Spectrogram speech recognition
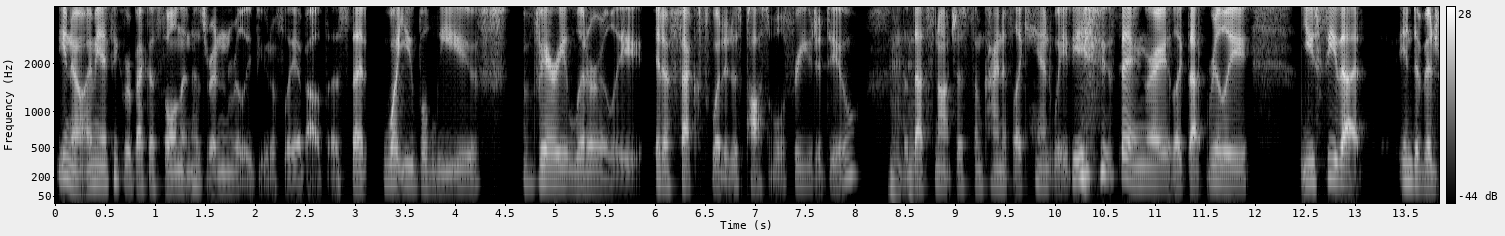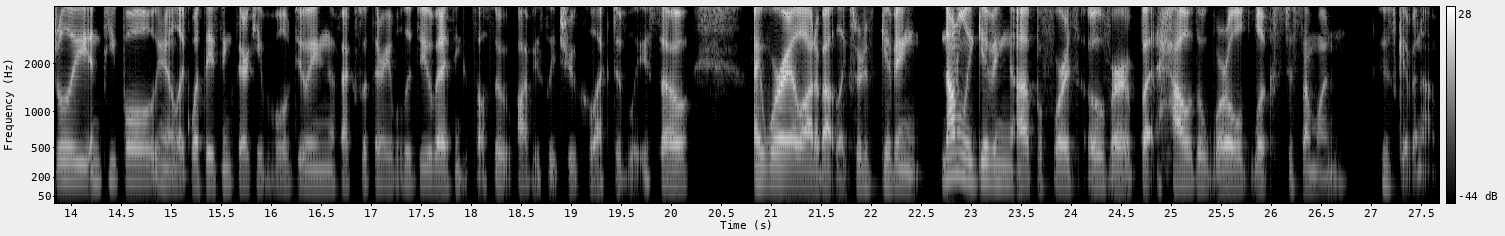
you know, I mean, I think Rebecca Solnit has written really beautifully about this that what you believe very literally it affects what it is possible for you to do. Mm-hmm. That that's not just some kind of like hand wavy thing, right? Like that really you see that individually in people, you know, like what they think they're capable of doing affects what they're able to do, but I think it's also obviously true collectively. So I worry a lot about like sort of giving, not only giving up before it's over, but how the world looks to someone who's given up.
